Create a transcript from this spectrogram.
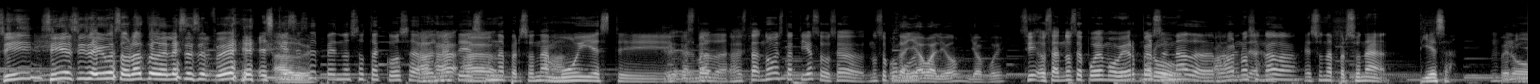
Sí, sí, sí, seguimos hablando del SCP. Es que Ah. SCP no es otra cosa, Ajá, realmente ah, es una persona ah. muy, este, Eh, calmada. Está, ah, está- no, está tieso, o sea, no se O puede sea, ya mover. valió, ya fue. Sí, o sea, no se puede mover, pero... no hace nada, Ajá, no hace ajá. nada. Es una persona tiesa. Pero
